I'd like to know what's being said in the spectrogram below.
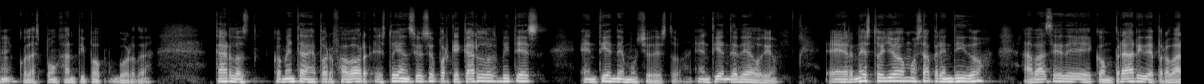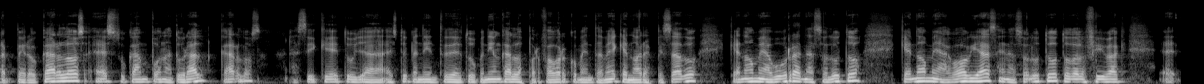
¿eh? con la esponja antipop gorda. Carlos, coméntame por favor. Estoy ansioso porque Carlos Vites entiende mucho de esto, entiende de audio. Ernesto y yo hemos aprendido a base de comprar y de probar, pero Carlos es su campo natural, Carlos. Así que tú ya estoy pendiente de tu opinión, Carlos. Por favor, coméntame que no eres pesado, que no me aburra en absoluto, que no me agobias en absoluto. Todo el feedback. Eh,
